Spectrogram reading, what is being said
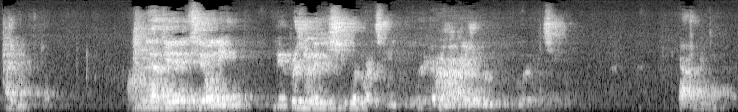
aiuto. Nelle altre elezioni io ho preso il 25%, noi abbiamo preso il 2%. Capita,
